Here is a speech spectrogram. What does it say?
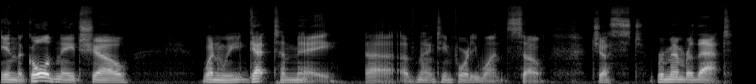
in the Golden Age show when we get to May uh, of 1941. So just remember that.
